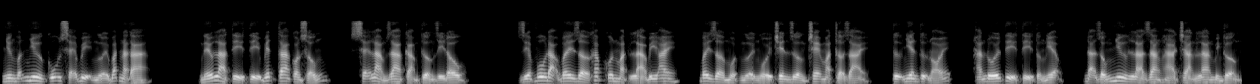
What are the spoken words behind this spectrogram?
nhưng vẫn như cũ sẽ bị người bắt nạt ta. Nếu là tỷ tỷ biết ta còn sống sẽ làm ra cảm tưởng gì đâu. Diệp vô đạo bây giờ khắp khuôn mặt là bi hay bây giờ một người ngồi trên giường che mặt thở dài, tự nhiên tự nói, hắn đối tỷ tỷ tưởng niệm, đã giống như là giang hà tràn lan bình thường.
